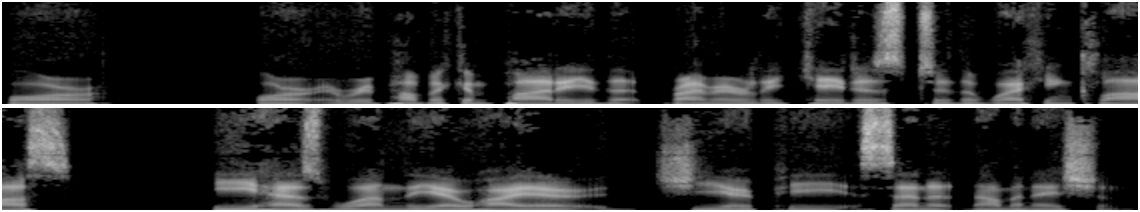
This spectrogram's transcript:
for for a Republican Party that primarily caters to the working class. He has won the Ohio GOP Senate nomination,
